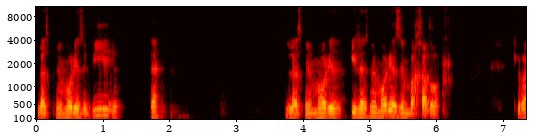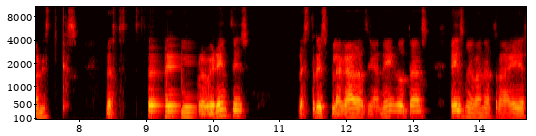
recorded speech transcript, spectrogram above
las memorias de vida, las memorias y las memorias de embajador que van estas, las tres irreverentes, las tres plagadas de anécdotas, tres me van a traer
